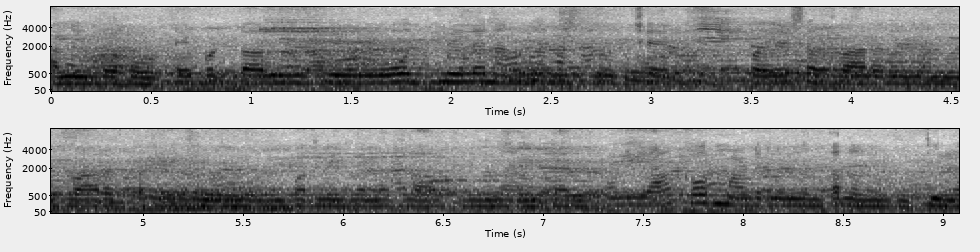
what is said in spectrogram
ಅಲ್ಲಿಂದ ಹೊರಟೆ. ಬಟ್ ಅಲ್ಲಿ ಹೋದ್ಮೇಲೆ ನನಗೆ ಅನ್ನಿಸ್ತು ಛೆ, ಪ್ರವೇಶ ದ್ವಾರನೇ ನಾನು ದ್ವಾರಕ್ಕೆ ಬರಲಿಲ್ಲ ದ್ವಾರದಿಂದ ಅಂತ ಅಂದ್ಕೊಂಡು ಯಾಕೆ ಅವ್ರು ಮಾಡಿರಲಿಲ್ಲ ಅಂತ ನನಗೆ ಗೊತ್ತಿಲ್ಲ.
